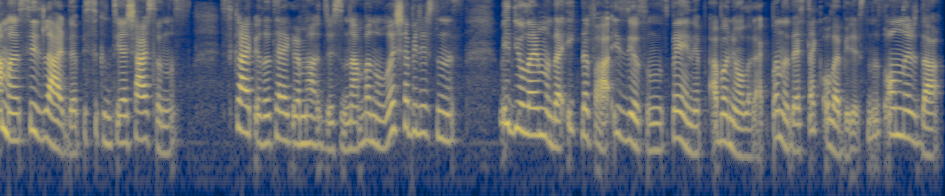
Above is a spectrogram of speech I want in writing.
Ama sizler de bir sıkıntı yaşarsanız Skype ya da Telegram adresimden bana ulaşabilirsiniz. Videolarımı da ilk defa izliyorsanız beğenip abone olarak bana destek olabilirsiniz. Onları da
